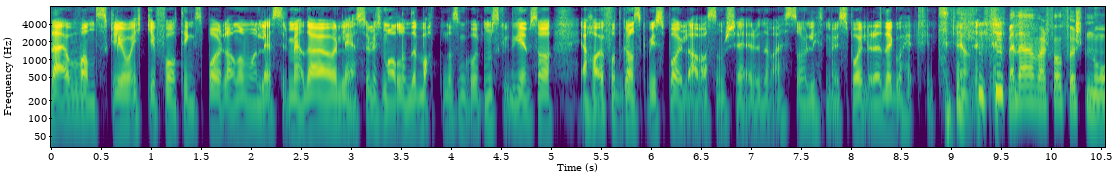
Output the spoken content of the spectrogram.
det er jo vanskelig å ikke få ting spoila når man leser media. Jeg leser liksom alle debattene som går om Squid Game, så jeg har jo fått ganske mye spoila av hva som skjer underveis. Så litt mer spoilere, det går helt fint. ja. Men det er i hvert fall først nå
